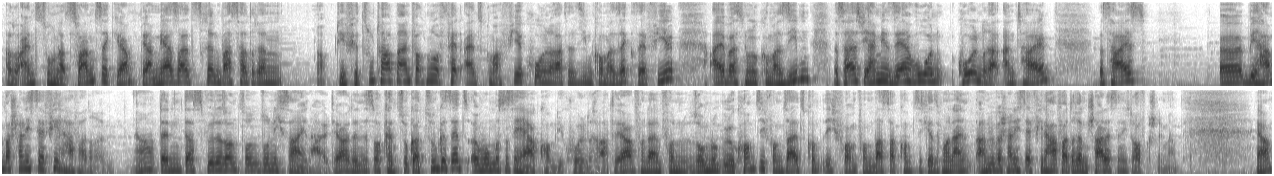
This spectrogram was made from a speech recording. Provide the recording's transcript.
also 1 zu 120. Ja. Wir haben Meersalz drin, Wasser drin, ja, die vier Zutaten einfach nur. Fett 1,4, Kohlenhydrate 7,6, sehr viel. Eiweiß 0,7. Das heißt, wir haben hier sehr hohen Kohlenhydratanteil. Das heißt, äh, wir haben wahrscheinlich sehr viel Hafer drin. Ja? Denn das würde sonst so, so, nicht sein halt. Ja? Dann ist auch kein Zucker zugesetzt. Irgendwo muss das herkommen, die Kohlenhydrate. Ja? Von, von Sonnenblumenöl kommt sie, vom Salz kommt nicht, vom, vom Wasser kommt nicht. Von daher haben wir wahrscheinlich sehr viel Hafer drin. Schade, dass ihr nicht draufgeschrieben habt. Ja?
